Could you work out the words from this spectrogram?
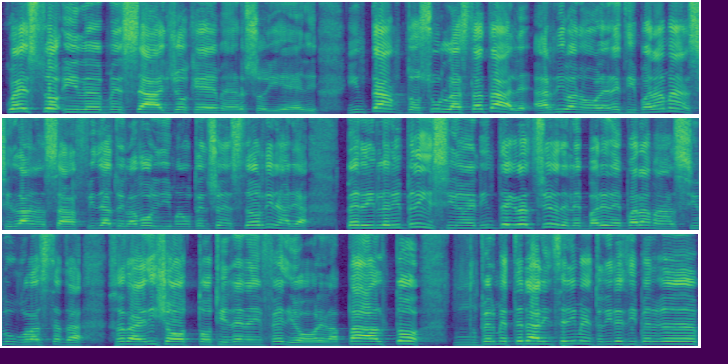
Questo il messaggio che è emerso ieri. Intanto sulla statale arrivano le reti Paramassi, l'ANAS ha affidato i lavori lavori di manutenzione straordinaria per il ripristino e l'integrazione delle barriere paramassi lungo la strada statale 18 Tirrena Inferiore. L'appalto mm, permetterà l'inserimento di reti per, eh,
